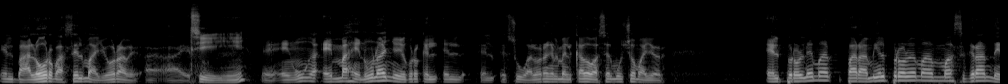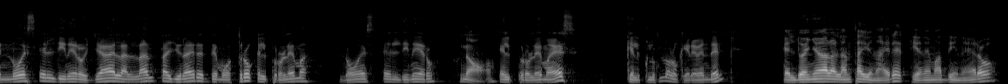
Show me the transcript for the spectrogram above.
el valor va a ser mayor a, eso. Sí. Eh, en un, es más, en un año yo creo que su valor en el mercado va a ser mucho mayor. El problema, para mí el problema más grande no es el dinero. Ya el Atlanta United demostró que el problema no es el dinero. No. El problema es que el club no lo quiere vender. El dueño del Atlanta United tiene más dinero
